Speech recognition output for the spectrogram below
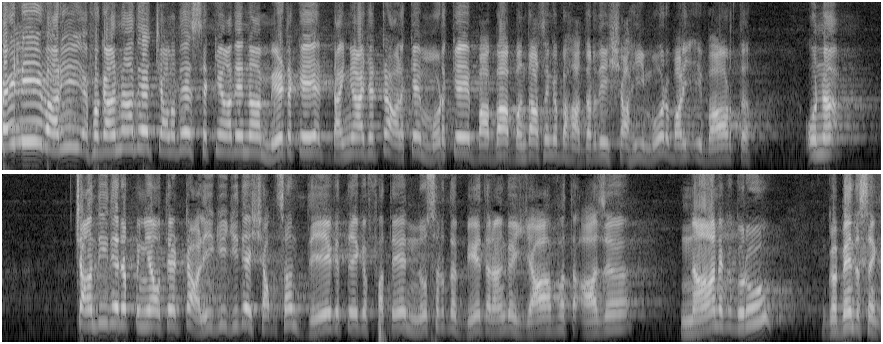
ਪਹਿਲੀ ਵਾਰੀ ਅਫਗਾਨਾਂ ਦੇ ਚੱਲਦੇ ਸਿੱਕਿਆਂ ਦੇ ਨਾਲ ਮੇਟ ਕੇ, ਡਾਈਆਂ 'ਚ ਢਾਲ ਕੇ ਮੁੜ ਕੇ ਬਾਬਾ ਬੰਦਾ ਸਿੰਘ ਬਹਾਦਰ ਦੀ ਸ਼ਾਹੀ ਮੋਹਰ ਵਾਲੀ ਇਬਾਰਤ ਉਹਨਾਂ ਚਾਂਦੀ ਦੇ ਰੁਪਈਆਂ ਉੱਤੇ ਢਾਲੀ ਗਈ, ਜਿਹਦੇ ਸ਼ਬਦ ਸਨ, ਦੇਗ ਤੇਗ ਫਤਿਹ ਨੁਸਰਤ ਬੇਦ ਰੰਗ ਯਾਫਤ ਅਜ਼ ਨਾਨਕ ਗੁਰੂ ਗੋਬਿੰਦ ਸਿੰਘ।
